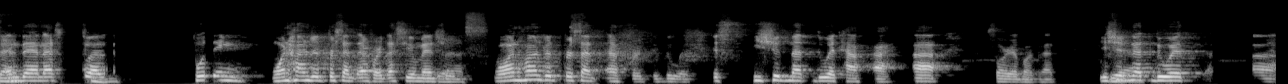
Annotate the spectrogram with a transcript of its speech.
And then as well, mm-hmm. putting 100% effort, as you mentioned, yes. 100% effort to do it. It's, you should not do it half, uh, uh sorry about that. You should yeah. not do it, uh,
